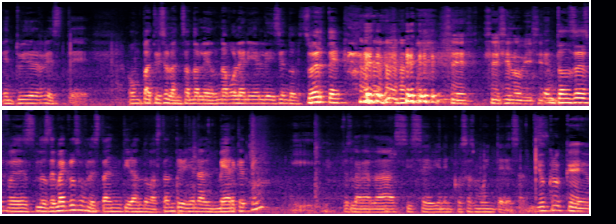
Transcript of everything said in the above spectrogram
en Twitter este un Patricio lanzándole una bola de nieve y diciendo ¡Suerte! sí, sí, sí lo vi. Entonces, pues los de Microsoft le están tirando bastante bien al marketing y pues la verdad sí se vienen cosas muy interesantes. Yo creo que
